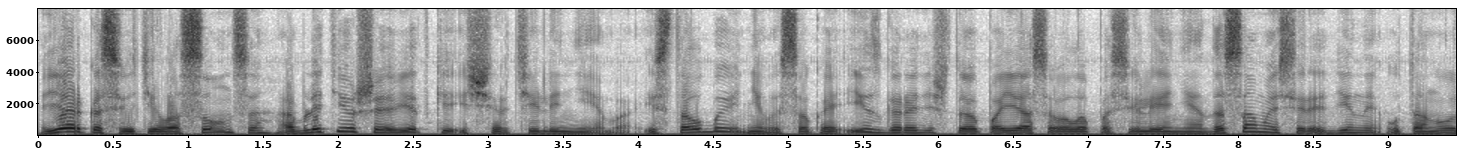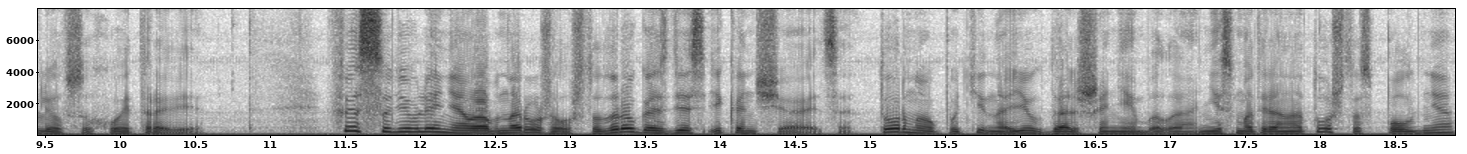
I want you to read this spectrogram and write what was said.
Ярко светило солнце, облетевшие ветки исчертили небо, и столбы невысокой изгороди, что опоясывало поселение, до самой середины утонули в сухой траве. Фесс с удивлением обнаружил, что дорога здесь и кончается. Торного пути на юг дальше не было, несмотря на то, что с полдня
